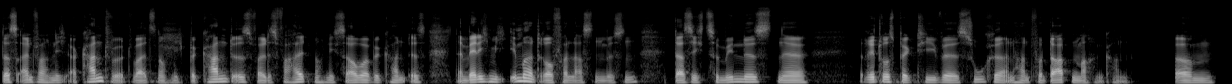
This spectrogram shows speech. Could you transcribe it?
das einfach nicht erkannt wird, weil es noch nicht bekannt ist, weil das Verhalten noch nicht sauber bekannt ist, dann werde ich mich immer darauf verlassen müssen, dass ich zumindest eine retrospektive Suche anhand von Daten machen kann. Ähm,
